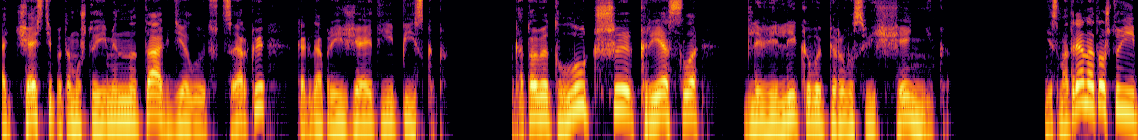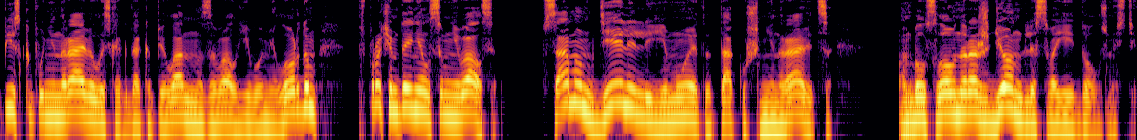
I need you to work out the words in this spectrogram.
отчасти потому, что именно так делают в церкви, когда приезжает епископ. Готовят лучшее кресло для великого первосвященника. Несмотря на то, что епископу не нравилось, когда капеллан называл его милордом, впрочем, Дэниел сомневался, В самом деле ли ему это так уж не нравится? Он был словно рожден для своей должности.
